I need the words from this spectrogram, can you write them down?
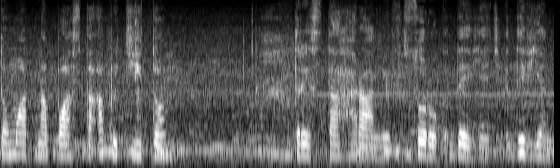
Томатна паста апетіто. 300 грамів. 49,90.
